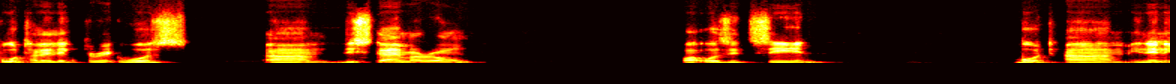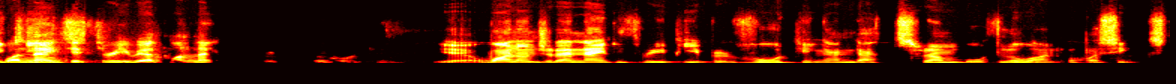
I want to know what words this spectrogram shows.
total electorate was um this time around. What was it saying? But um in any case, 193. We had 193 people voting. yeah, 193 people voting, and that's from both lower and upper six.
